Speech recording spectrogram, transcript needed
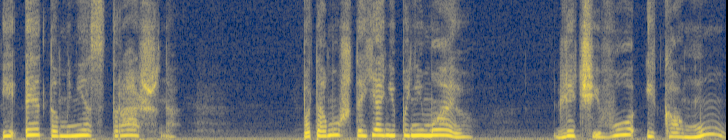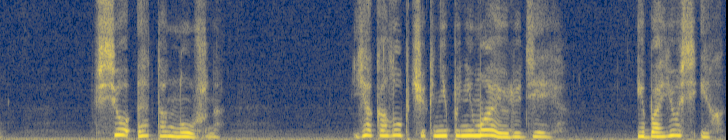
И это мне страшно, потому что я не понимаю, для чего и кому все это нужно. Я, голубчик, не понимаю людей и боюсь их.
